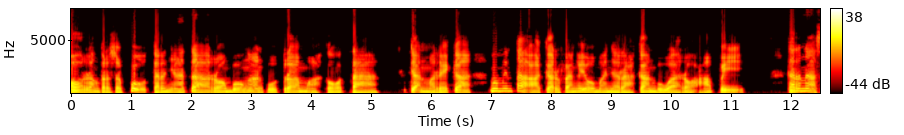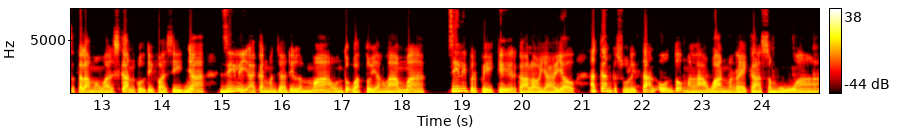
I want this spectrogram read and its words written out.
Orang tersebut ternyata rombongan putra mahkota. Dan mereka meminta agar Feng Yo menyerahkan buah roh api. Karena setelah mewariskan kultivasinya, Zili akan menjadi lemah untuk waktu yang lama. Zili berpikir kalau Yayo akan kesulitan untuk melawan mereka semua.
